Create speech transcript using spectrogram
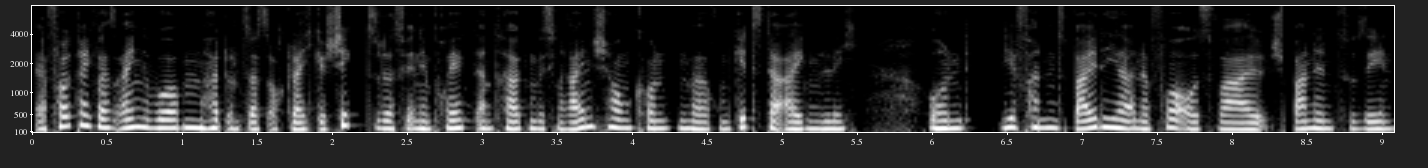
erfolgreich was eingeworben, hat uns das auch gleich geschickt, sodass wir in den Projektantrag ein bisschen reinschauen konnten, warum geht's da eigentlich. Und wir fanden es beide ja in der Vorauswahl spannend zu sehen,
